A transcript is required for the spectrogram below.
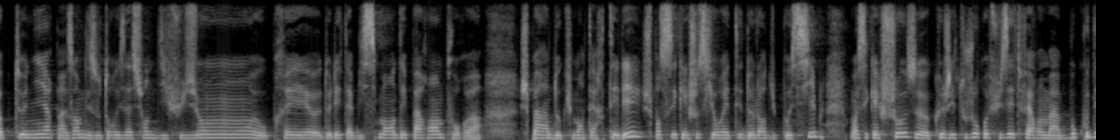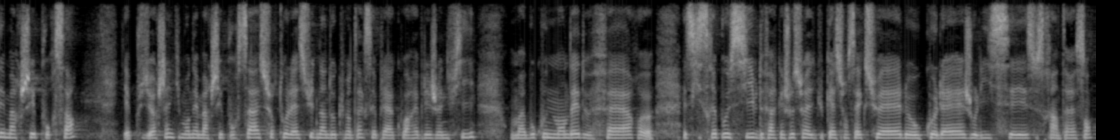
obtenir, par exemple, des autorisations de diffusion auprès euh, de l'établissement, des parents pour, euh, je sais pas, un documentaire télé. Je pense que c'est quelque chose qui aurait été de l'ordre du possible. Moi, c'est quelque chose euh, que j'ai toujours refusé de faire. On m'a beaucoup démarché pour ça. Il y a plusieurs chaînes qui m'ont démarché pour ça, surtout à la suite d'un documentaire qui s'appelait À quoi rêvent les jeunes filles. On m'a beaucoup demandé de faire, est-ce qu'il serait possible de faire quelque chose sur l'éducation sexuelle au collège, au lycée, ce serait intéressant.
